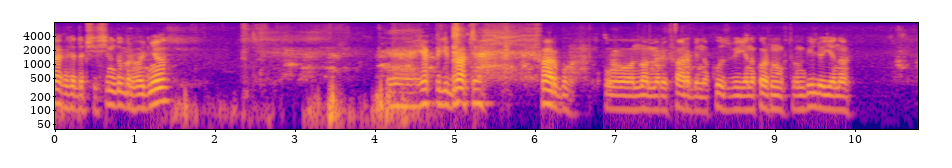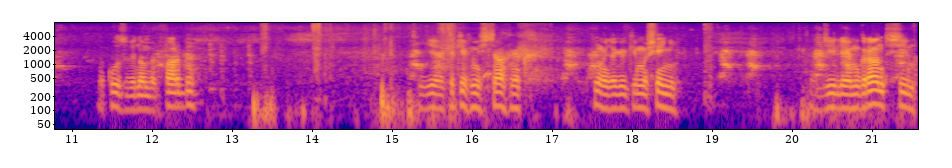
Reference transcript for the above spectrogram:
Так, глядачі, всім доброго дня. Е, Як підібрати фарбу по номеру фарби на кузові? Є на кожному автомобілі, є на, на кузові номер фарби. Є в таких місцях, як, ну, як в якій машині. Geely M Grand 7.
